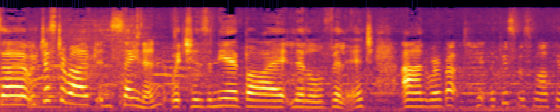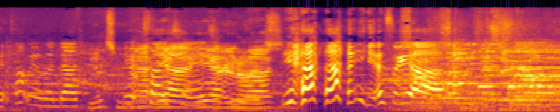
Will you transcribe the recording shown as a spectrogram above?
So we've just arrived in Saanen, which is a nearby little village, and we're about to hit the Christmas market, aren't we, Mum and Dad? Yes, we You're are. excited? Yeah, yeah, Very you nice. are. Yeah, yes we are.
